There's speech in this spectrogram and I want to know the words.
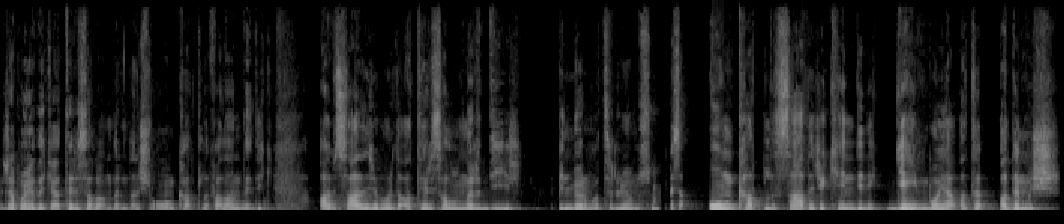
Japonya'daki Atari salonlarından işte 10 katlı falan dedik. Abi sadece bu arada Atari salonları değil bilmiyorum hatırlıyor musun? Mesela 10 katlı sadece kendini Game Boy'a ada- adamış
